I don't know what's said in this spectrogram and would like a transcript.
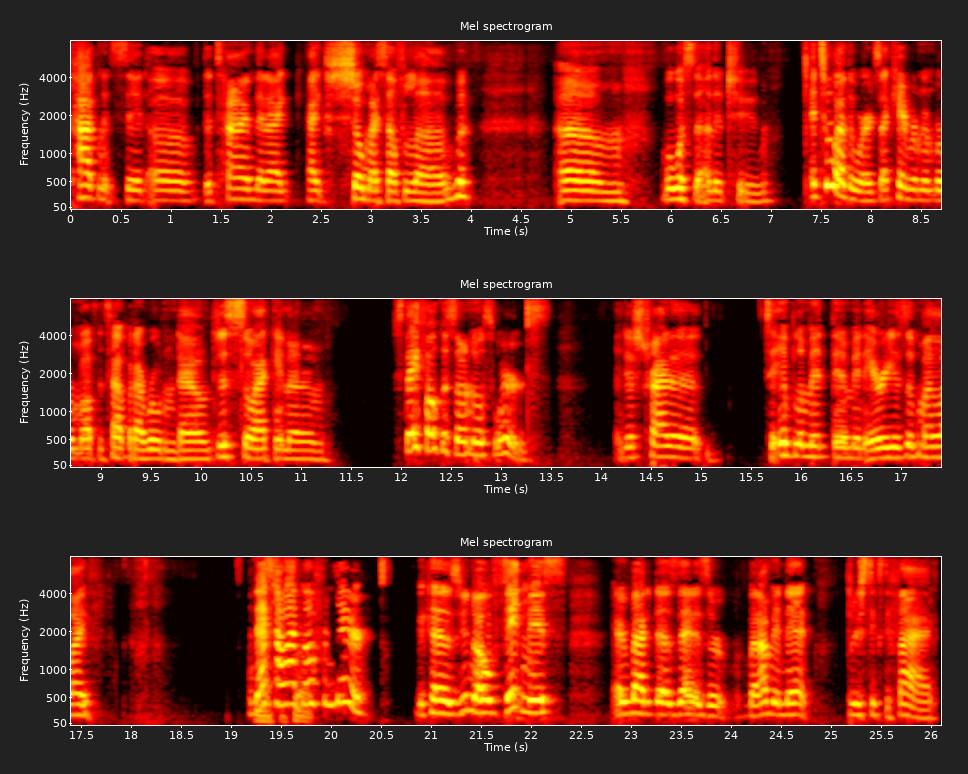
cognizant of the time that i i show myself love um but what's the other two and two other words i can't remember them off the top but i wrote them down just so i can um stay focused on those words and just try to to implement them in areas of my life. And that's, that's how I go from there. Because, you know, fitness, everybody does that as a but I'm in that 365.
